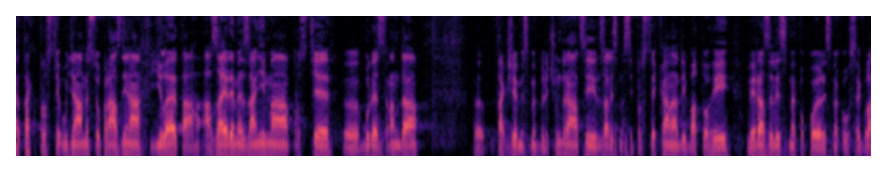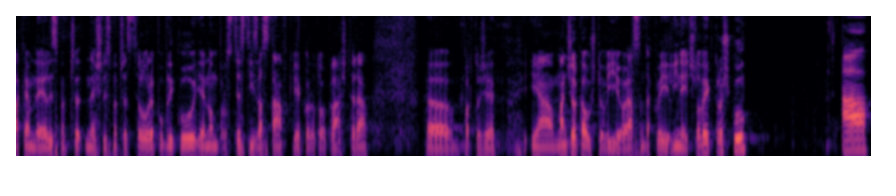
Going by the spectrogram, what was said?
eh, tak prostě uděláme si o prázdninách chvíle a, a zajedeme za nima, prostě eh, bude sranda. Eh, takže my jsme byli čundráci, vzali jsme si prostě Kanady, batohy, vyrazili jsme, popojili jsme kousek vlakem, nejeli jsme, nešli jsme přes celou republiku, jenom prostě z té zastávky, jako do toho kláštera, protože já, manželka už to ví, jo, já jsem takový línej člověk trošku. A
